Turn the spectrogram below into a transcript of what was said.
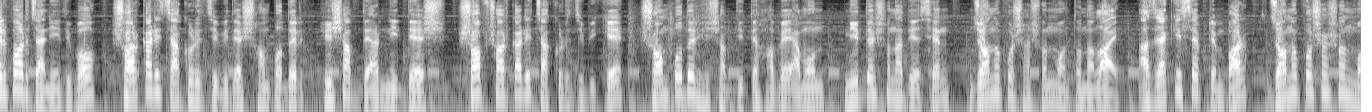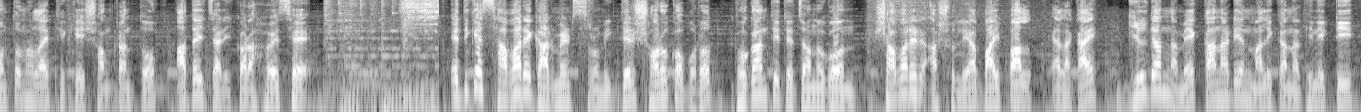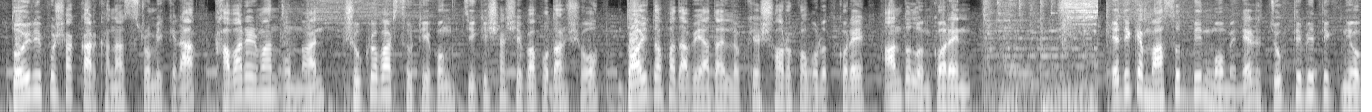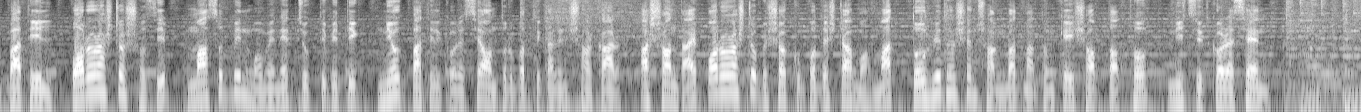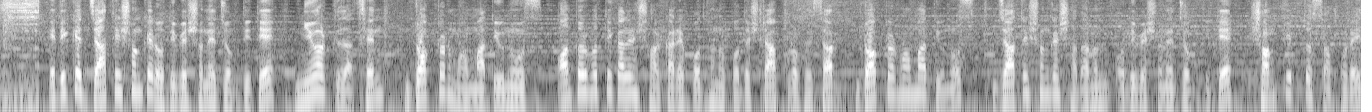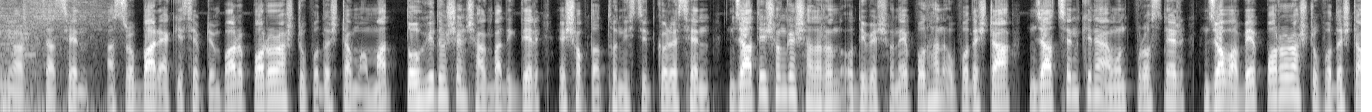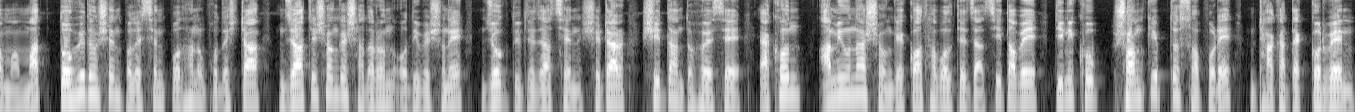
এরপর জানিয়ে দিব, সরকারি চাকরিজীবীদের সম্পদের হিসাব দেওয়ার নির্দেশ। সব সরকারি চাকরিজীবীকে সম্পদের হিসাব দিতে হবে এমন নির্দেশনা দিয়েছেন জনপ্রশাসন মন্ত্রণালয়। আজ একই সেপ্টেম্বর জনপ্রশাসন মন্ত্রণালয় থেকে সংক্রান্ত আদেশ জারি করা হয়েছে। এদিকে সাভারে গার্মেন্টস শ্রমিকদের সড়ক অবরোধ, ভোগান্তিতে জনগণ। সাভারের আশুলিয়া বাইপাল এলাকায় গিল্ডার নামে কানাডিয়ান মালিকানাধীন একটি তৈরি পোশাক কারখানার শ্রমিকেরা খাবারের মান উন্নয়ন, শুক্রবার ছুটি এবং চিকিৎসা সেবা প্রদান সহ দশ দফা দাবি আদায়ের লক্ষ্যে সড়ক অবরোধ করে আন্দোলন করেন। এদিকে মাসুদ বিন মোমেনের চুক্তিভিত্তিক নিয়োগ বাতিল। পররাষ্ট্র সচিব মাসুদ বিন মোমেনের চুক্তিভিত্তিক নিয়োগ বাতিল করেছে অন্তর্বর্তীকালীন সরকার। আর সন্ধ্যায় পররাষ্ট্র বিষয়ক উপদেষ্টা মোহাম্মদ তৌহিদ হোসেন সংবাদ মাধ্যমকে সব তথ্য নিশ্চিত করেছেন। এদিকে জাতিসংঘের অধিবেশনে যোগ দিতে নিউ ইয়র্ক যাচ্ছেন ডক্টর মোহাম্মদ ইউনুস। অন্তর্বর্তীকালীন সরকারের প্রধান উপদেষ্টা প্রফেসর ডক্টর মোহাম্মদ ইউনুস জাতিসংঘের সাধারণ অধিবেশনে যোগ দিতে সংক্ষিপ্ত সফরে নিউ ইয়র্ক যাচ্ছেন। আজ রোববার একই সেপ্টেম্বর পররাষ্ট্র উপদেষ্টা মোহাম্মদ তৌহিদ হোসেন সাংবাদিকদের এসব তথ্য নিশ্চিত করেছেন। জাতিসংঘের সাধারণ অধিবেশনে প্রধান উপদেষ্টা যাচ্ছেন কিনা এমন প্রশ্নের জবাবে পররাষ্ট্র উপদেষ্টা মোহাম্মদ তৌহিদ হোসেন বলেছেন, প্রধান উপদেষ্টা জাতিসংঘের সাধারণ অধিবেশনে যোগ দিতে যাচ্ছেন সেটার সিদ্ধান্ত হয়েছে। এখন আমি ওনার সঙ্গে কথা বলতে যাচ্ছি, তবে তিনি খুব সংক্ষিপ্ত সফরে ঢাকা ত্যাগ করবেন।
